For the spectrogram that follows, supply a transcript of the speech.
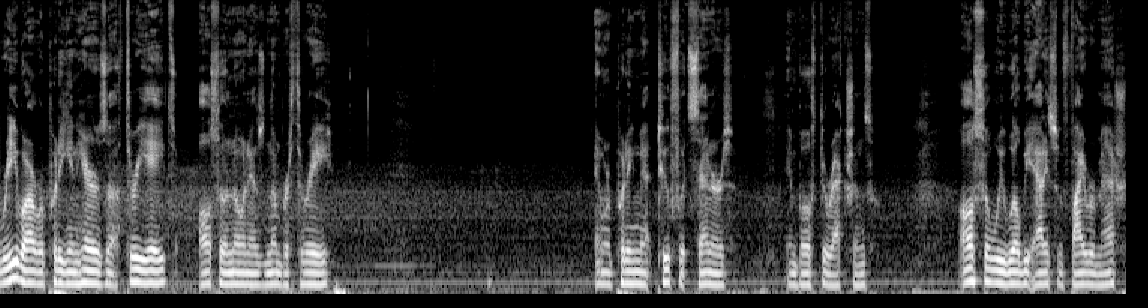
Rebar we're putting in here is a 3 8 also known as number 3. and we're putting them at two foot centers in both directions also we will be adding some fiber mesh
